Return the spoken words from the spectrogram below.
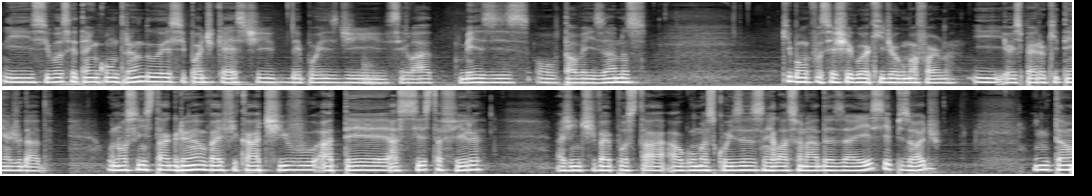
E se você está encontrando esse podcast depois de, sei lá, meses ou talvez anos, que bom que você chegou aqui de alguma forma. E eu espero que tenha ajudado. O nosso Instagram vai ficar ativo até a sexta-feira. A gente vai postar algumas coisas relacionadas a esse episódio então,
